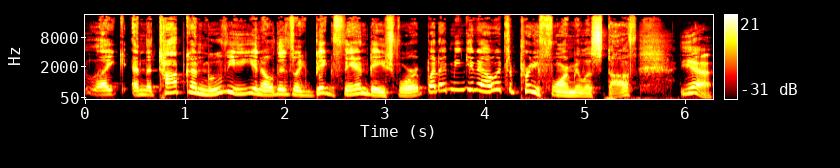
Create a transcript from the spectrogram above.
like, and the Top Gun movie, you know, there's a big fan base for it. But I mean, you know, it's a pretty formula stuff. Yeah.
